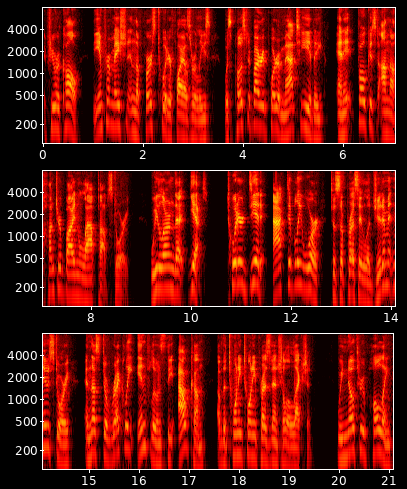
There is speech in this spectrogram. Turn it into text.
If you recall, the information in the first Twitter Files release was posted by reporter Matt Taibbi and it focused on the Hunter Biden laptop story. We learned that, yes, Twitter did actively work to suppress a legitimate news story and thus directly influence the outcome of the 2020 presidential election. We know through polling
